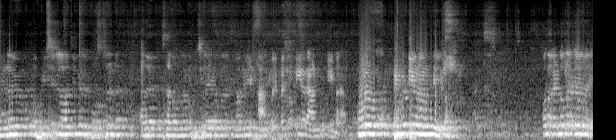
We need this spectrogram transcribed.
ഞങ്ങളൊരു ഒഫീഷ്യൽ ലോഞ്ചിന്റെ ഒരു പോസ്റ്റർ ഉണ്ട്. അത് സാർ ഒന്ന് ഒഫീഷ്യലായിട്ട് ഒന്ന്. ഒരു പെൺകുട്ടിയും ഒരു ആൺകുട്ടിയും വരാം. ഒരു പെൺകുട്ടിയുടെ കൂടി ഒന്നോ രണ്ടോ ഒന്നോ രണ്ടോ വരെ.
